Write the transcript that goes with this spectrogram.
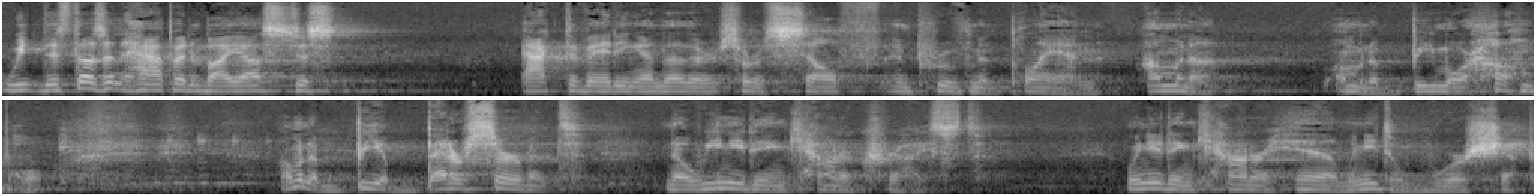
We, this doesn't happen by us just activating another sort of self improvement plan. I'm to I'm to be more humble. I'm to be a better servant. No, we need to encounter Christ. We need to encounter Him. We need to worship.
